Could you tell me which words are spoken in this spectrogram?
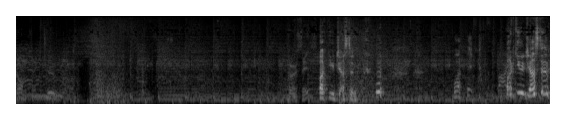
Gauntlet 2. Versus. Fuck you, Justin. What? Fight. Fuck you, Justin.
